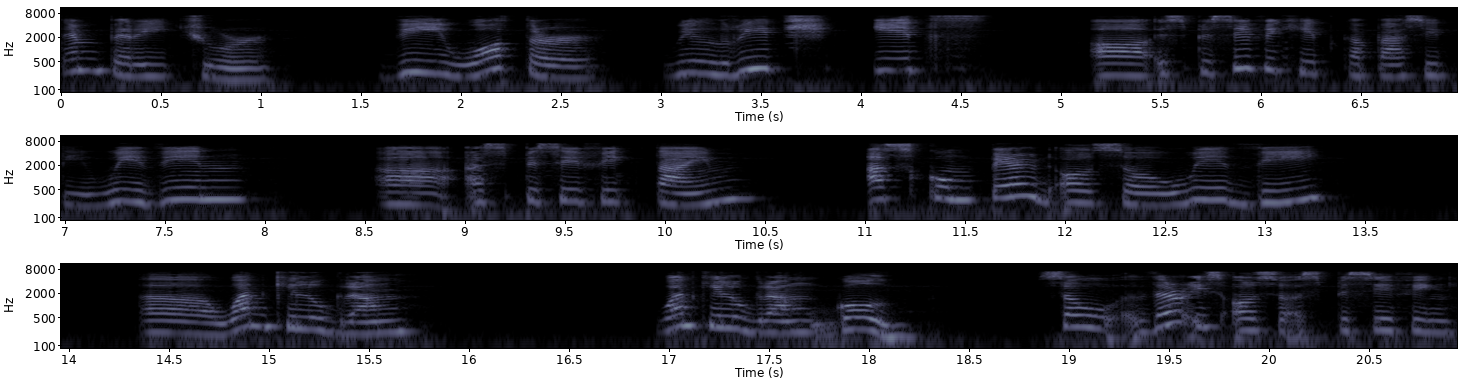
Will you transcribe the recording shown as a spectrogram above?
temperature, the water will reach its uh, specific heat capacity within uh, a specific time as compared also with the uh, 1 kilogram 1 kilogram gold. So there is also a specific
